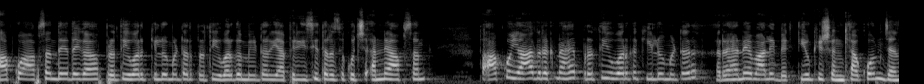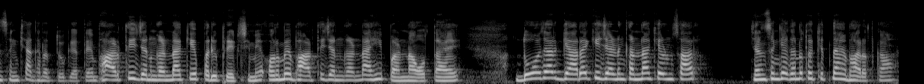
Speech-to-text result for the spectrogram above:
आपको ऑप्शन दे देगा, प्रति वर्ग किलोमीटर, प्रति वर्ग मीटर, या फिर इसी तरह से कुछ अन्य ऑप्शन तो आपको याद रखना है, प्रति वर्ग किलोमीटर रहने वाले व्यक्तियों की संख्या को हम जनसंख्या घनत्व कहते हैं। भारतीय जनगणना के परिप्रेक्ष्य में, और हमें भारतीय जनगणना ही पढ़ना होता है। 2011 की जनगणना के अनुसार जनसंख्या घनत्व कितना है भारत का?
